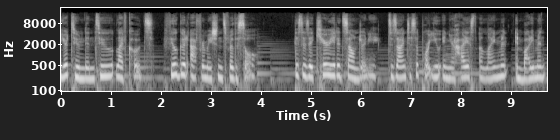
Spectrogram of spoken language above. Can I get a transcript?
You're tuned into Life Codes, feel good affirmations for the soul. This is a curated sound journey designed to support you in your highest alignment, embodiment,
